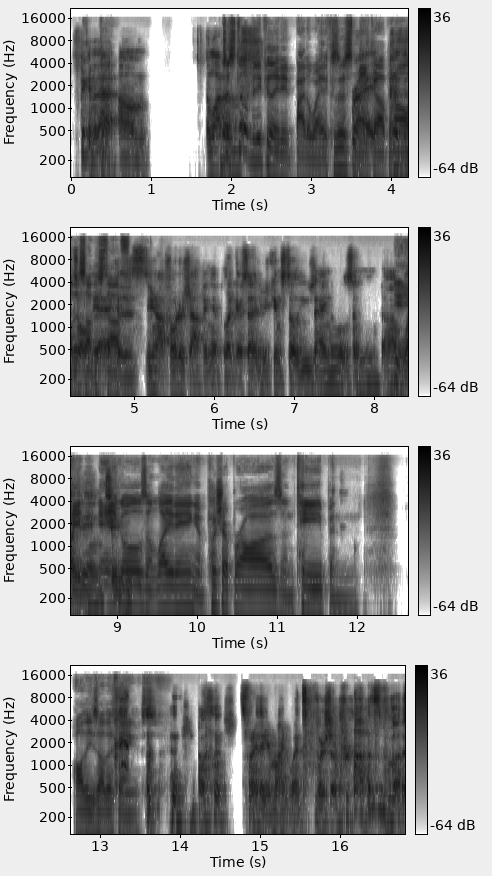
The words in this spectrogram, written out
Speaking of that, um, a lot Which is of still manipulated, by the way, because there's right makeup and all it's this other yeah, stuff. 'cause you're not photoshopping it. But like I said, you can still use angles and um, Yeah, lighting. to- angles and lighting and push-up bras and tape and all these other things. it's funny that your mind went to push-up bras, but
